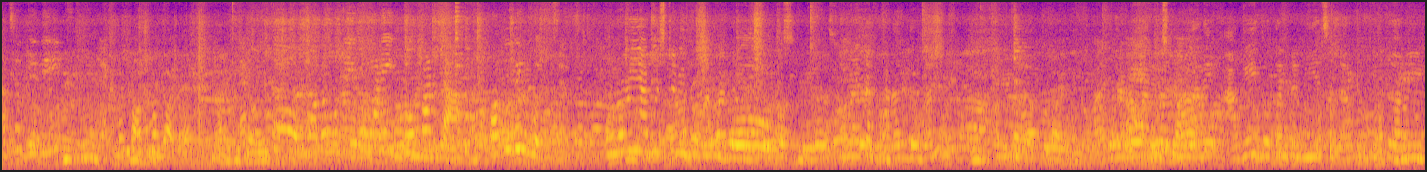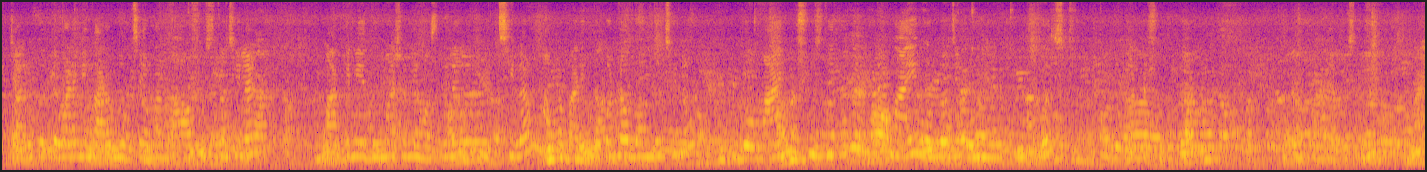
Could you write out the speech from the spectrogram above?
আচ্ছা দিদি একটা কথা বলো। এখন তো মোটামুটি তোমার এই দোকানটা কতদিন হচ্ছে? পনেরোই আগস্ট আমি দোকান আমার একটা ভাড়ার দোকান। মানে আগেই দোকানটা নিয়েছিলাম, কিন্তু আমি চালু করতে পারিনি, কারণ হচ্ছে আমার মা অসুস্থ ছিলেন। মাকে নিয়ে দু মাস আমি হসপিটালে ছিলাম, আমার বাড়ির দোকানটাও বন্ধ ছিল। তো মা এখন সুস্থ থাকার পরে মাই বলল যে আগস্ট দোকানটা শুরু করব মায়ের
